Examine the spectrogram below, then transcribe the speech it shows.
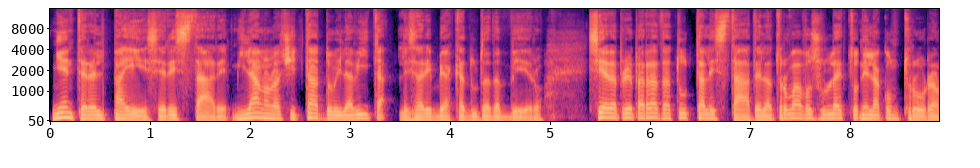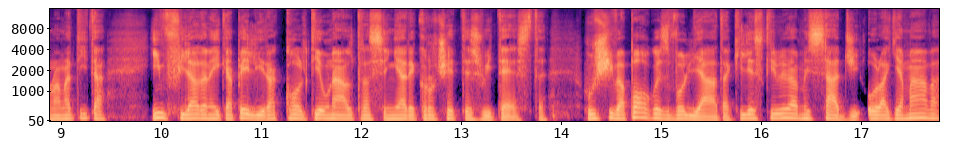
Niente era il paese, restare. Milano la città dove la vita le sarebbe accaduta davvero. Si era preparata tutta l'estate, la trovavo sul letto nella controra, una matita infilata nei capelli raccolti e un'altra a segnare crocette sui test. Usciva poco e svogliata, chi le scriveva messaggi o la chiamava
